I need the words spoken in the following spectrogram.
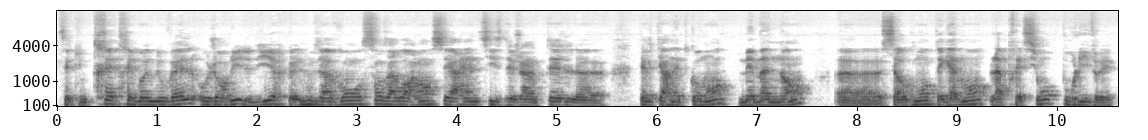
C'est une très très bonne nouvelle aujourd'hui de dire que nous avons, sans avoir lancé Ariane 6, déjà un tel, euh, tel carnet de commandes, mais maintenant, euh, ça augmente également la pression pour livrer.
